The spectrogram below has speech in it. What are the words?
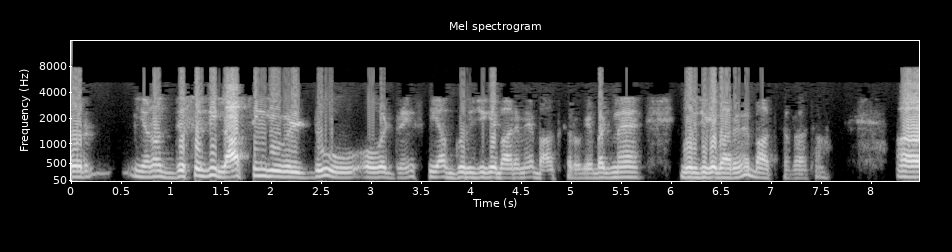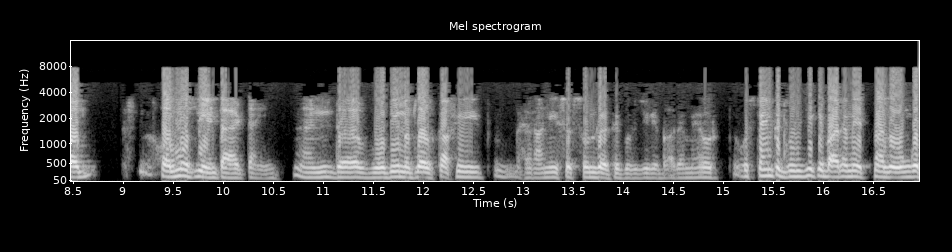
और you know this is the last thing you will do over drinks कि आप गुरु जी के बारे में बात करोगे। बट मैं गुरु जी के बारे में बात कर रहा था। Almost the entire time and वो भी मतलब काफ़ी हैरानी से सुन रहे थे गुरु जी के बारे में। और उस टाइम पे गुरु जी के बारे में इतना लोगों को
